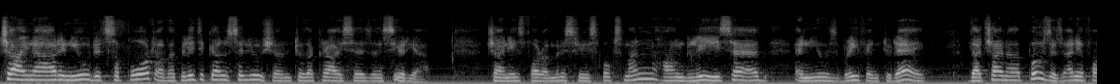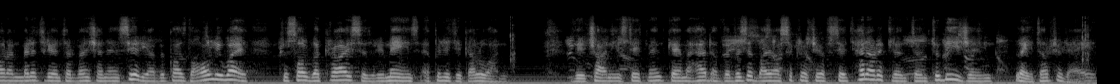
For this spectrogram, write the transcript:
China renewed its support of a political solution to the crisis in Syria. Chinese Foreign Ministry spokesman Hong Lei said in news briefing today that China opposes any foreign military intervention in Syria because the only way to solve the crisis remains a political one. The Chinese statement came ahead of the visit by our Secretary of State Hillary Clinton to Beijing later today.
